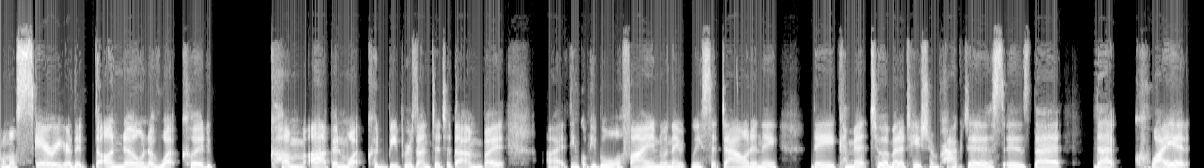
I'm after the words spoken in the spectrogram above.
almost scary or the, the unknown of what could come up and what could be presented to them. But i think what people will find when they we sit down and they they commit to a meditation practice is that that quiet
